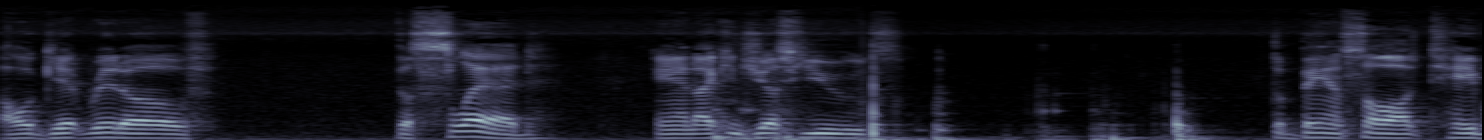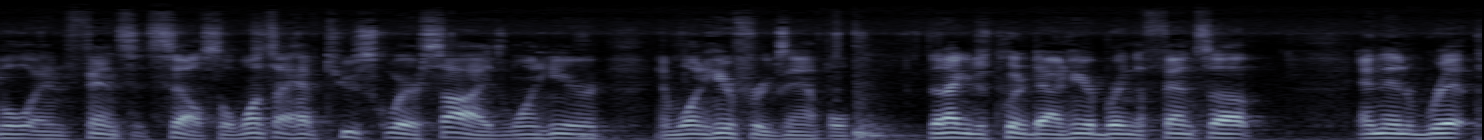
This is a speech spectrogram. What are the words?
I'll get rid of the sled and I can just use the bandsaw table and fence itself. So once I have two square sides, one here and one here, for example, then I can just put it down here, bring the fence up, and then rip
